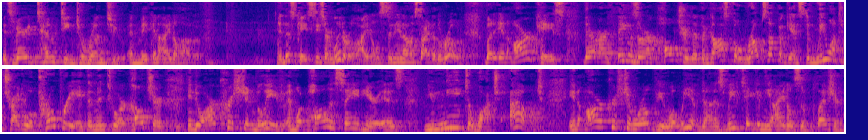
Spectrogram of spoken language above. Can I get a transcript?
it's very tempting to run to and make an idol out of. In this case, these are literal idols sitting on the side of the road. But in our case, there are things in our culture that the gospel rubs up against and we want to try to appropriate them into our culture, into our Christian belief. And what Paul is saying here is you need to watch out. In our Christian worldview, what we have done is we've taken the idols of pleasure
